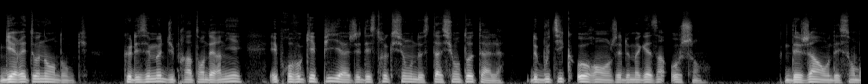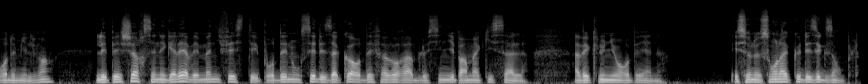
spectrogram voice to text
Guerre étonnant donc que les émeutes du printemps dernier aient provoqué pillage et destruction de stations totales, de boutiques Orange et de magasins Auchan. Déjà en décembre 2020, les pêcheurs sénégalais avaient manifesté pour dénoncer des accords défavorables signés par Macky Sall avec l'Union européenne. Et ce ne sont là que des exemples.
